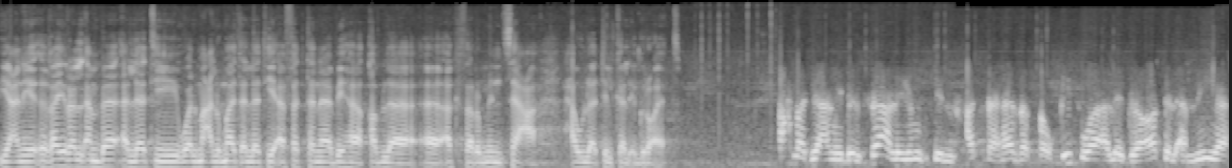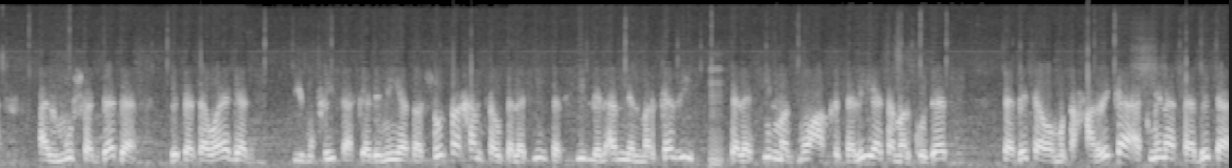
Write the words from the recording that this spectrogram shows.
يعني غير الأنباء التي والمعلومات التي أفدتنا بها قبل أكثر من ساعة حول تلك الإجراءات؟ أحمد يعني بالفعل يمكن حتى هذا التوقيت والإجراءات الأمنية المشددة بتتواجد في محيط أكاديمية الشرطة 35 تسجيل للأمن المركزي 30 مجموعة قتالية تمركزات ثابتة ومتحركة أكمنة ثابتة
